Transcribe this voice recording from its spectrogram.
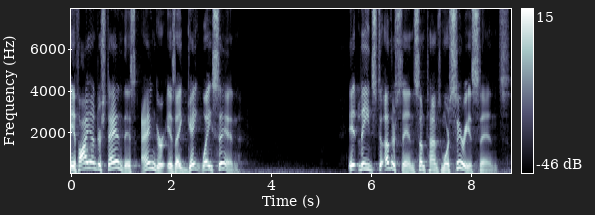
If I understand this, anger is a gateway sin. It leads to other sins, sometimes more serious sins.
